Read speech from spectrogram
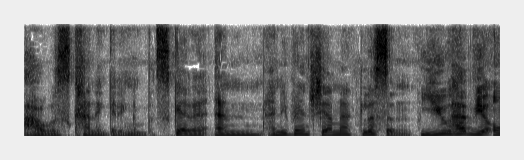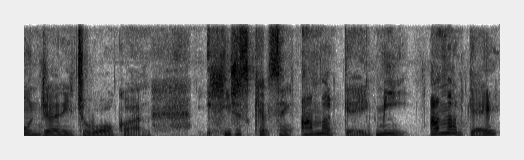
I was kind of getting a bit scared. And and eventually, I'm like, listen, you have your own journey to walk on. He just kept saying, I'm not gay. Me, I'm not gay.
